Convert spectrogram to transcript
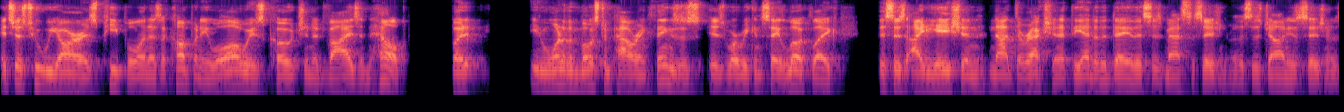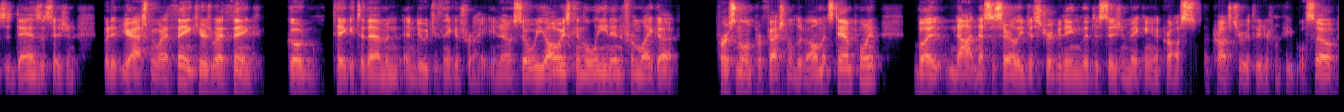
it's just who we are as people and as a company. We'll always coach and advise and help, but you know, one of the most empowering things is is where we can say, look, like this is ideation, not direction. At the end of the day, this is Matt's decision, or this is Johnny's decision, or this is Dan's decision. But you're asking me what I think. Here's what I think. Go take it to them and, and do what you think is right. You know, so we always can lean in from like a personal and professional development standpoint, but not necessarily distributing the decision making across across two or three different people. So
